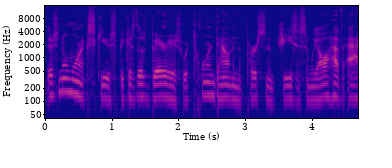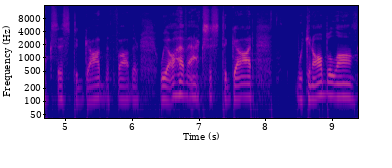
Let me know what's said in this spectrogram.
There's no more excuse because those barriers were torn down in the person of Jesus, and we all have access to God the Father. We all have access to God. We can all belong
